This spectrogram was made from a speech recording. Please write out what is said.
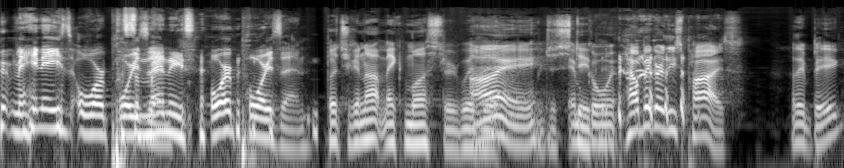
mayonnaise or poison, mayonnaise. or poison. But you cannot make mustard with I it, which is am stupid. going. How big are these pies? Are they big?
